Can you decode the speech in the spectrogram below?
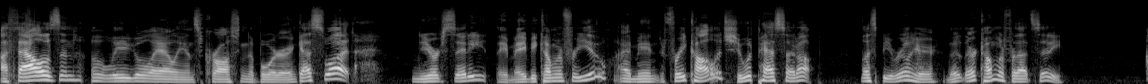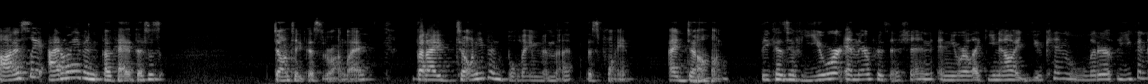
a thousand illegal aliens crossing the border, and guess what? New York City, they may be coming for you. I mean, free college, who would pass that up? Let's be real here. They're, they're coming for that city. Honestly, I don't even, okay, this is, don't take this the wrong way, but I don't even blame them at this point. I don't. Because if you were in their position and you were like, you know what, you can literally, you can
